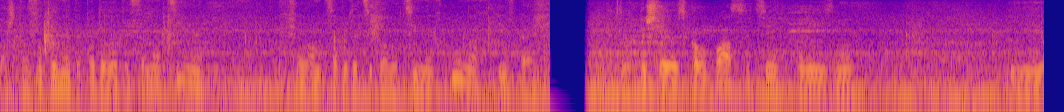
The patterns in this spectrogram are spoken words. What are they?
можете зупинити, подивитися на ціни. Якщо вам це буде цікаво, ціни в кунах і в евро. Тут пішли ось колбаси ці різні. І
